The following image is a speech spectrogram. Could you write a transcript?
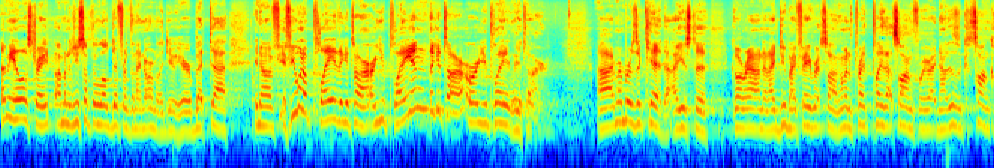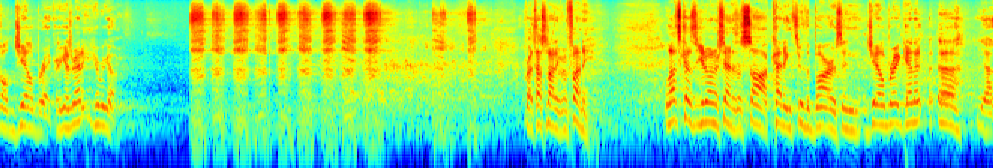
let me illustrate. I'm going to do something a little different than I normally do here. But, uh, you know, if, if you want to play the guitar, are you playing the guitar or are you playing the guitar? Uh, I remember as a kid, I used to go around and I do my favorite song. I'm going to play, play that song for you right now. This is a song called Jailbreak. Are you guys ready? Here we go. Brett, that's not even funny. Well, that's because you don't understand. It's a saw cutting through the bars in jailbreak. Get it? Uh, yeah,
